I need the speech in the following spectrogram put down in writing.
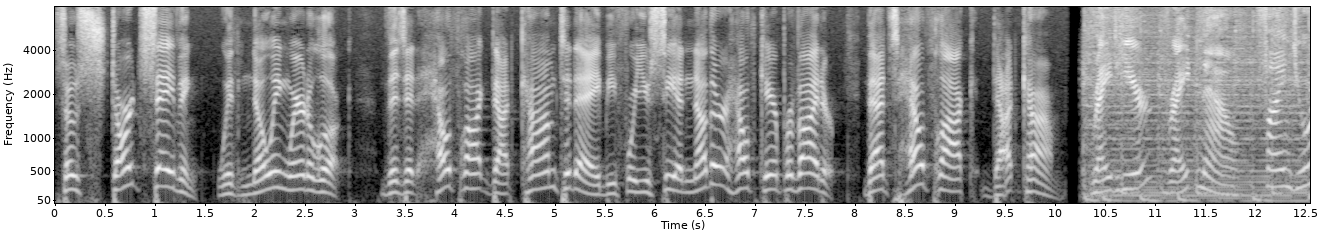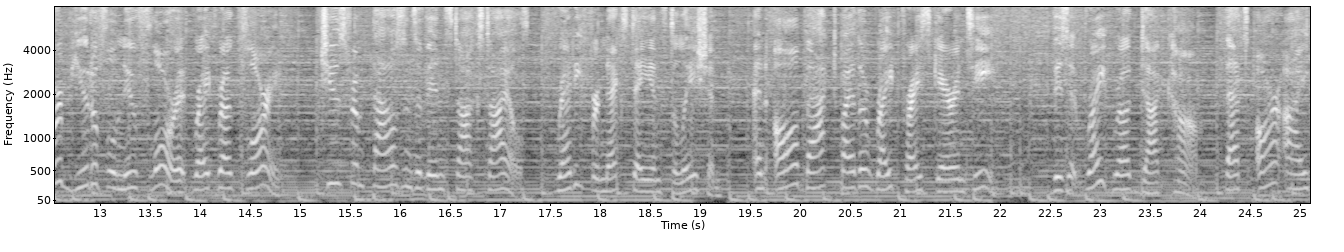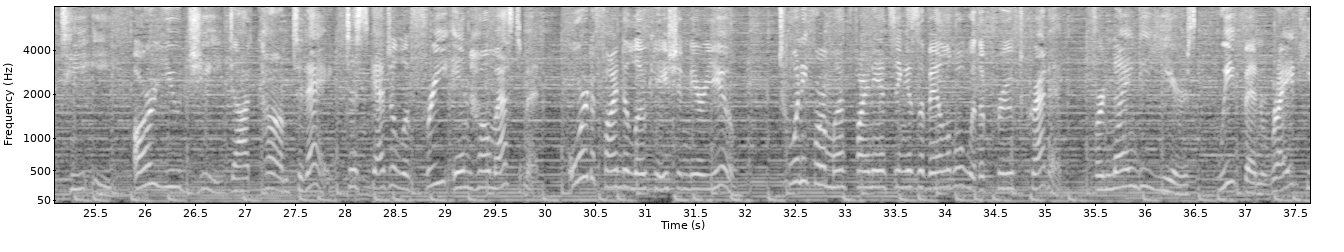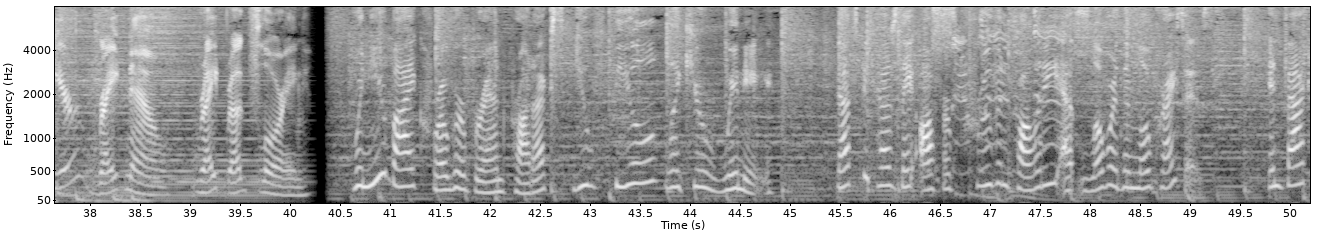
So start saving with knowing where to look. Visit healthlock.com today before you see another healthcare provider. That's healthlock.com. Right here, right now. Find your beautiful new floor at Rite Rug Flooring. Choose from thousands of in stock styles, ready for next day installation, and all backed by the right price guarantee. Visit riterug.com. That's R I T E R U G.com today to schedule a free in home estimate or to find a location near you. 24 month financing is available with approved credit. For 90 years, we've been right here, right now. Rite Rug Flooring. When you buy Kroger brand products, you feel like you're winning. That's because they offer proven quality at lower than low prices. In fact,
